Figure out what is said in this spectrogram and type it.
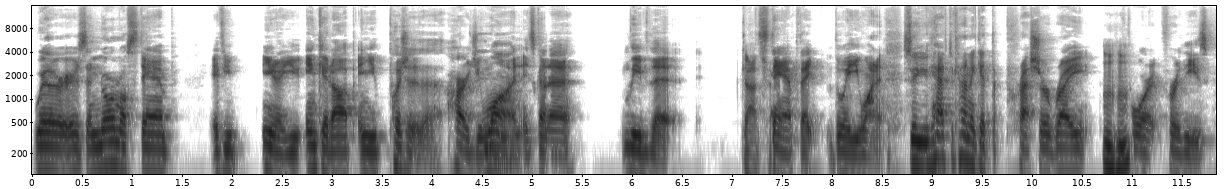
Whereas a normal stamp, if you you know you ink it up and you push it as hard as you Mhm. want, it's gonna leave the Gotcha. stamp that the way you want it. So you have to kind of get the pressure right Mhm. for for these.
